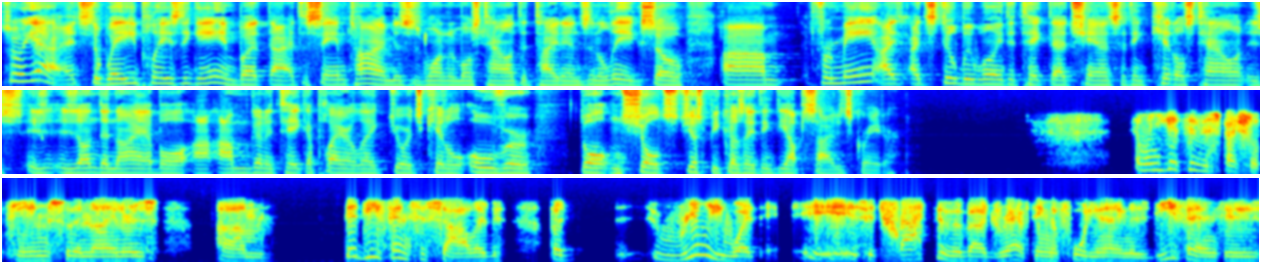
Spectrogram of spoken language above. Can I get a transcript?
So yeah, it's the way he plays the game, but uh, at the same time, this is one of the most talented tight ends in the league. So um, for me, I, would still be willing to take that chance. I think Kittle's talent is is, is undeniable. I, am going to take a player like George Kittle over Dalton Schultz just because I think the upside is greater. And when you get to the special teams for the Niners, um, defense is solid, but really what is attractive about drafting the 49ers defense is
